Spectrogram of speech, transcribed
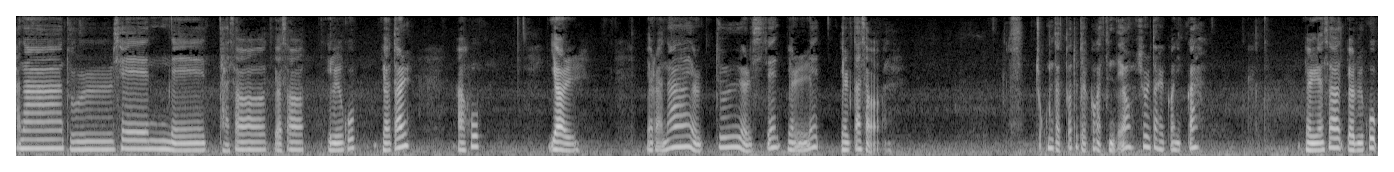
하나, 둘, 셋, 넷, 다섯, 여섯, 일곱, 여덟, 아홉, 열, 열하나, 열둘, 열셋, 열넷, 열다섯. 조금 더 떠도 될 것 같은데요. 숄더 할 거니까. 열여섯, 열일곱,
